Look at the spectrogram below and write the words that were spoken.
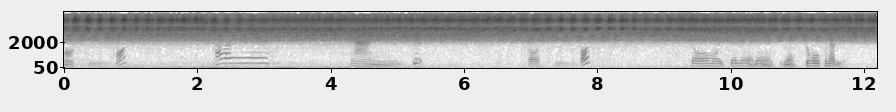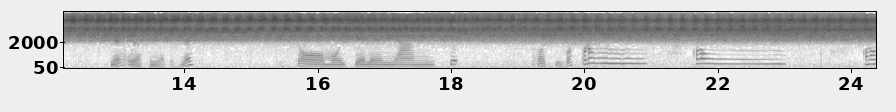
ゴシゴシ。かわいいね。にゃんちゅ。ゴシゴシ。今日もイケメンやね、にゃんちゅね。人が多くなるよ。ね、お休みやけどね。今日もイケメンにゃんちゅ。ゴシゴシ、コロン。コロン。コロン。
